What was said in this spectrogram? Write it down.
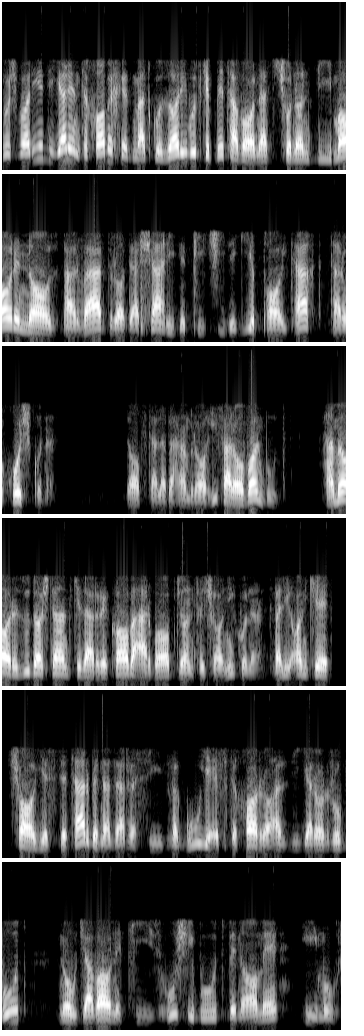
دشواری دیگر انتخاب خدمتگذاری بود که بتواند چنان بیمار نازپرورد را در شهری به پیچیدگی پایتخت تر خوش کند. داوطلب همراهی فراوان بود. همه آرزو داشتند که در رکاب ارباب جانفشانی کنند ولی آنکه شایسته تر به نظر رسید و گوی افتخار را از دیگران رو بود نوجوان تیزهوشی بود به نام ایمور.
